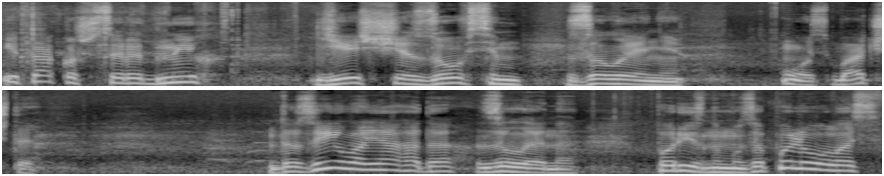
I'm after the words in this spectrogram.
і також серед них є ще зовсім зелені. Ось, бачите, дозріла ягода зелена. По-різному запилювалась.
